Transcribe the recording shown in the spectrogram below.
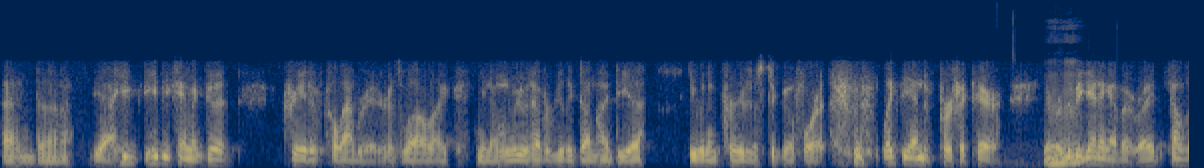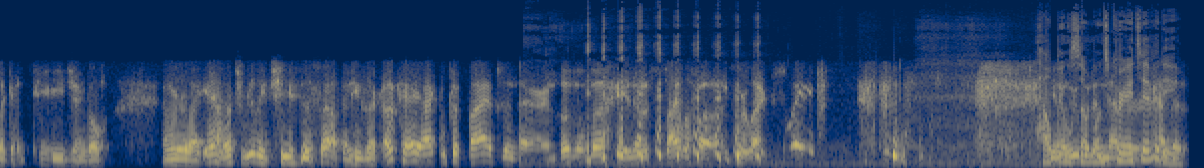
and uh, yeah, he he became a good creative collaborator as well. Like you know, when we would have a really dumb idea, he would encourage us to go for it, like the end of Perfect Hair or mm-hmm. the beginning of it. Right? It sounds like a TV jingle and we were like, yeah, let's really cheese this up. And he's like, okay, I can put vibes in there and blah, blah, blah, you know, xylophone. And we're like, sweet. Helping you know, someone's creativity. The,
